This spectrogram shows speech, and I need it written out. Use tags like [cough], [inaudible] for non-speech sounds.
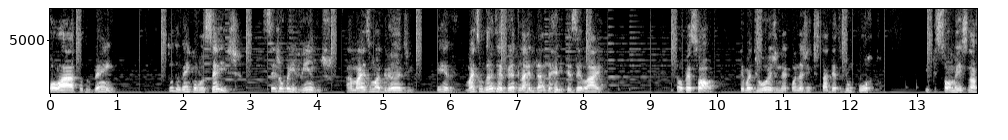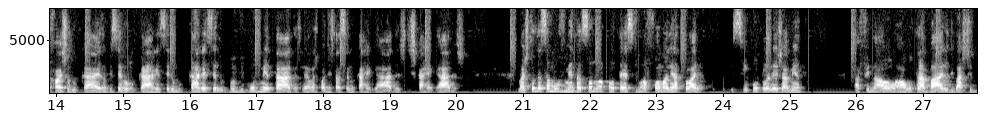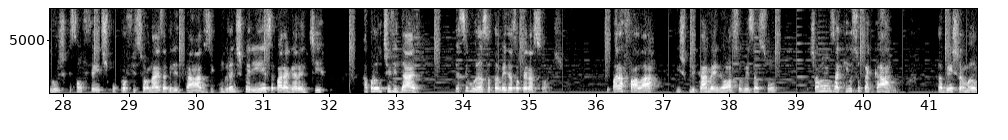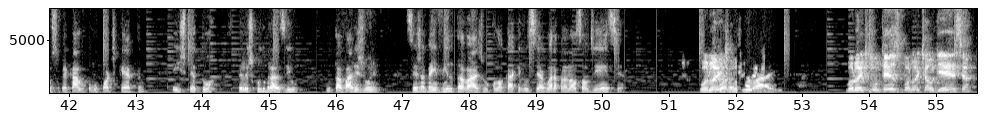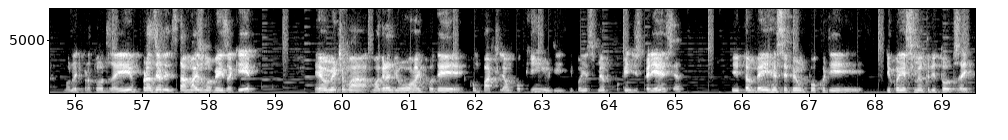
Olá, tudo bem? Tudo bem com vocês? Sejam bem-vindos a mais uma grande, mais um grande evento na realidade da MTZ Live. Então, pessoal, tema de hoje, né, quando a gente está dentro de um porto e principalmente na faixa do cais, observamos cargas sendo, cargas sendo movimentadas, né? elas podem estar sendo carregadas, descarregadas, mas toda essa movimentação não acontece de uma forma aleatória, e sim com planejamento. Afinal, há um trabalho de bastidores que são feitos por profissionais habilitados e com grande experiência para garantir a produtividade e a segurança também das operações. E para falar e explicar melhor sobre esse assunto, chamamos aqui o supercargo, também chamamos o supercargo como Port Captain, e inspetor pela Escudo Brasil, o Tavares Júnior. Seja bem-vindo, Tavares. Vou colocar aqui você agora para a nossa audiência. Boa noite, boa noite, boa noite. Boa noite, Montes. Boa noite, audiência. Boa noite para todos aí. Prazer estar mais uma vez aqui. Realmente é uma, uma grande honra poder compartilhar um pouquinho de, de conhecimento, um pouquinho de experiência e também receber um pouco de, de conhecimento de todos aí.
